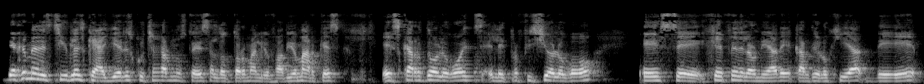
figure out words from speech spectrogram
Déjenme decirles que ayer escucharon ustedes al doctor Mario Fabio Márquez, es cardiólogo, es electrofisiólogo, es eh, jefe de la unidad de cardiología del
